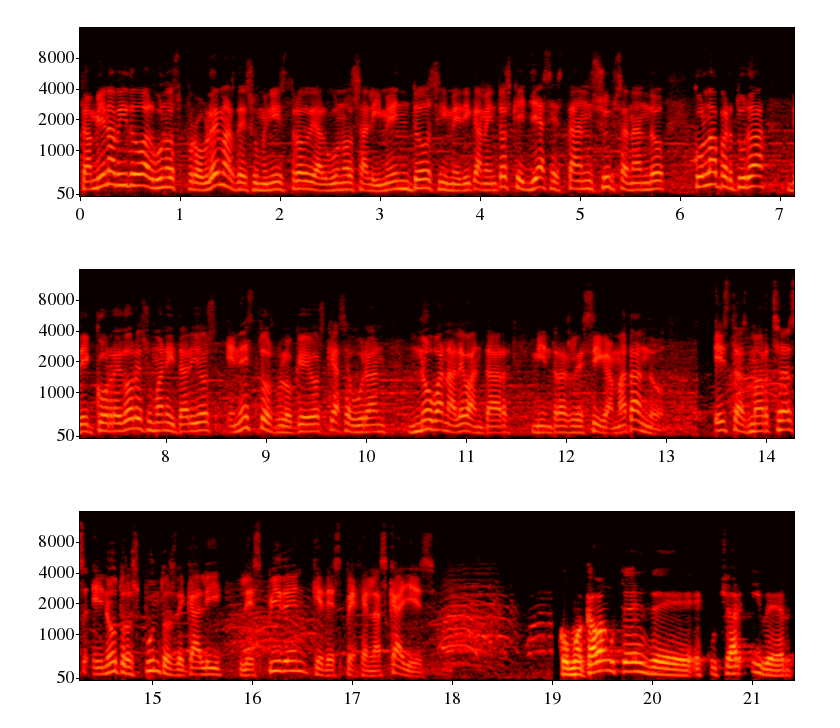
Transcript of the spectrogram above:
También ha habido algunos problemas de suministro de algunos alimentos y medicamentos que ya se están subsanando con la apertura de corredores humanitarios en estos bloqueos que aseguran no van a levantar mientras les sigan matando. Estas marchas en otros puntos de Cali les piden que despejen las calles. Como acaban ustedes de escuchar y ver,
